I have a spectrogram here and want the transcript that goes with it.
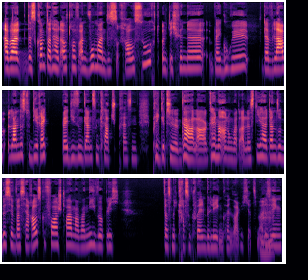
Aber das kommt dann halt auch drauf an, wo man das raussucht. Und ich finde, bei Google, da la- landest du direkt bei diesen ganzen Klatschpressen. Brigitte, Gala, keine Ahnung was alles, die halt dann so ein bisschen was herausgeforscht haben, aber nie wirklich das mit krassen Quellen belegen können, sage ich jetzt mal. Mhm. Deswegen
